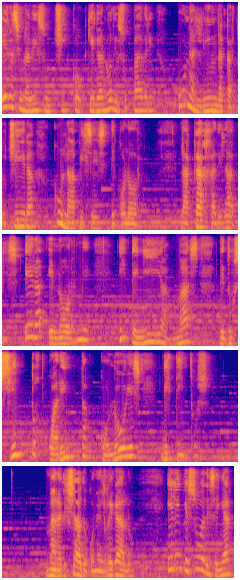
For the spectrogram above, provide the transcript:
Érase una vez un chico que ganó de su padre una linda cartuchera con lápices de color. La caja de lápiz era enorme y tenía más de 240 colores distintos. Maravillado con el regalo, él empezó a diseñar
